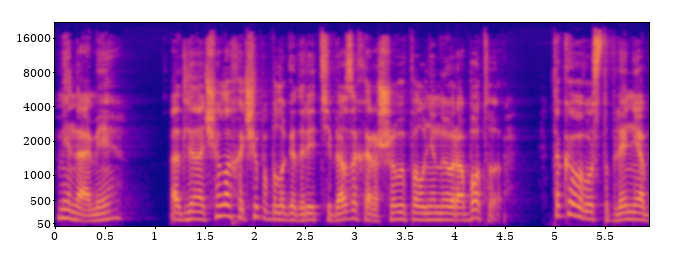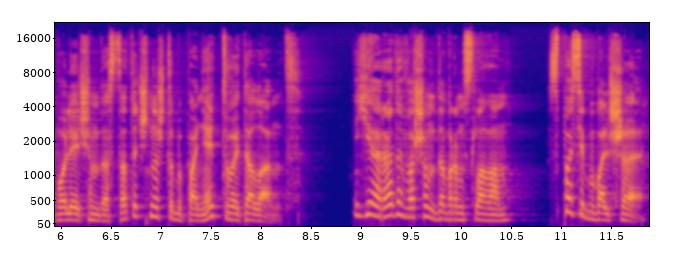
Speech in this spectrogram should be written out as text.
«Минами, а для начала хочу поблагодарить тебя за хорошо выполненную работу. Такого выступления более чем достаточно, чтобы понять твой талант. Я рада вашим добрым словам. Спасибо большое.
